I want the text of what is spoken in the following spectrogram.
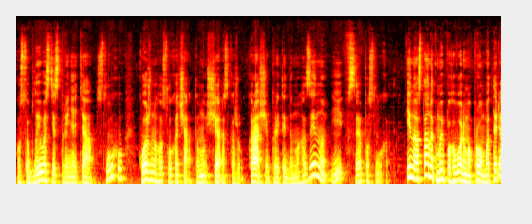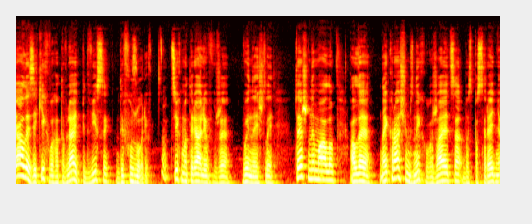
особливості сприйняття слуху кожного слухача. Тому ще раз кажу, краще прийти до магазину і все послухати. І наостанок ми поговоримо про матеріали, з яких виготовляють підвіси дифузорів. Ну, цих матеріалів вже винайшли теж немало, але найкращим з них вважається безпосередньо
